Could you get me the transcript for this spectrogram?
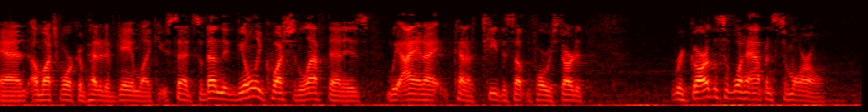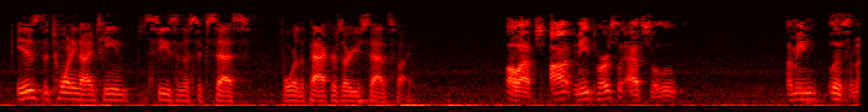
and a much more competitive game, like you said. So then the, the only question left then is we I and I kind of teed this up before we started. Regardless of what happens tomorrow, is the 2019 season a success for the Packers? Are you satisfied? Oh, abs- uh, me personally, absolutely. I mean, listen,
